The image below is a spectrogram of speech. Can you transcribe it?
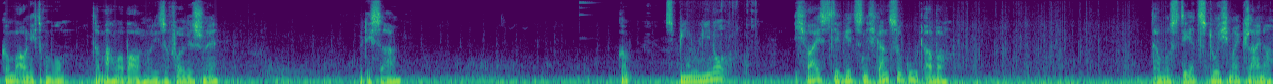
Kommen wir auch nicht drum rum. Dann machen wir aber auch nur diese Folge schnell würde ich sagen. Komm, Spinulino. Ich weiß, dir geht's nicht ganz so gut, aber da musst du jetzt durch, mein Kleiner.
